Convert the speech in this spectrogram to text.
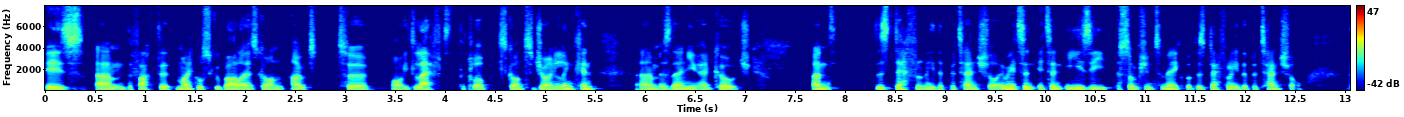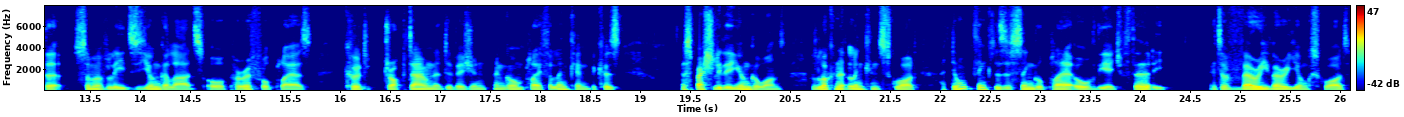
is um, the fact that Michael Skubala has gone out to, or he's left the club. He's gone to join Lincoln um, as their new head coach, and there's definitely the potential. I mean, it's an it's an easy assumption to make, but there's definitely the potential that some of Leeds' younger lads or peripheral players could drop down a division and go and play for Lincoln because especially the younger ones. I was looking at Lincoln's squad. I don't think there's a single player over the age of 30. It's a very, very young squad.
